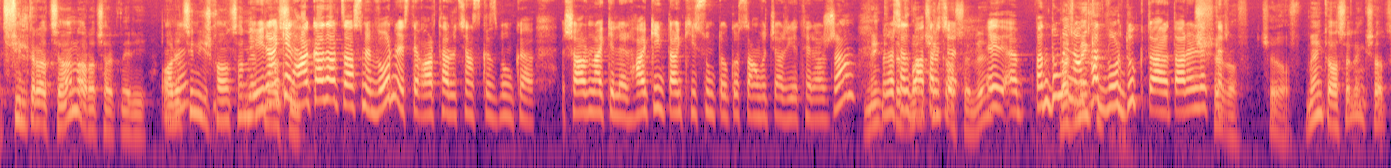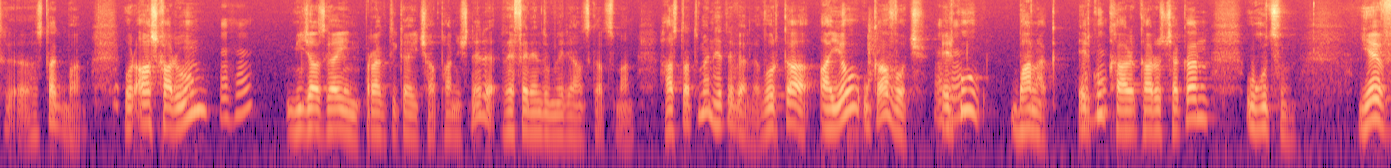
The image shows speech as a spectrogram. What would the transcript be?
այդ ֆիլտրացիան առաջարկների արեցին իշխանության հետ։ Իրանք էլ հակադարձ ասում են, ո՞րն է այստեղ արդարության սկզբունքը շարունակել էր հակին տանք 50% անվճար եթերաժամ, մնացած բացարձակ։ Պնդում են անդադ որ դուք տարել եք։ Չեղավ, չեղավ։ Մենք ասել ենք շատ հստակ բան, որ աշխարհում միջազգային պրակտիկայի չափանիշները ռեֆերենդումների անցկացման հաստատում են հետևյալը, որ կա այո ու կա ոչ, երկու բանակ, երկու կառուցչական ուղղություն։ Եվ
